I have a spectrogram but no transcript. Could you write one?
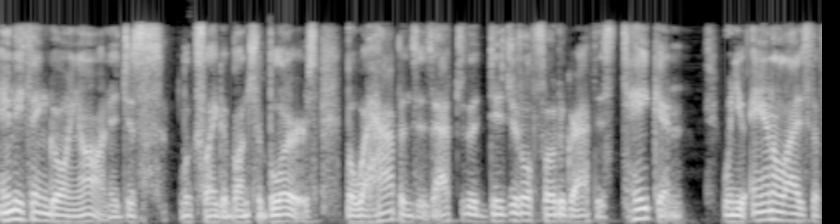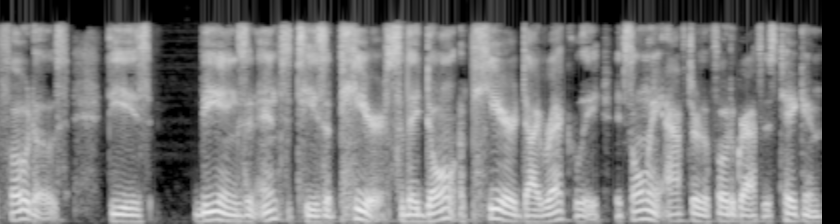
anything going on. It just looks like a bunch of blurs. But what happens is after the digital photograph is taken, when you analyze the photos, these beings and entities appear. So they don't appear directly. It's only after the photograph is taken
